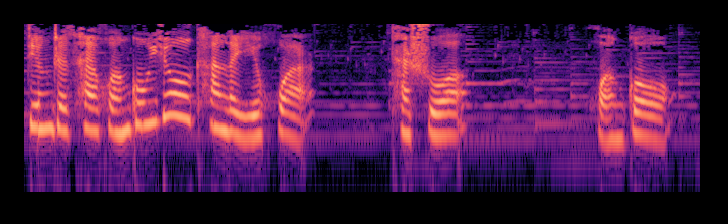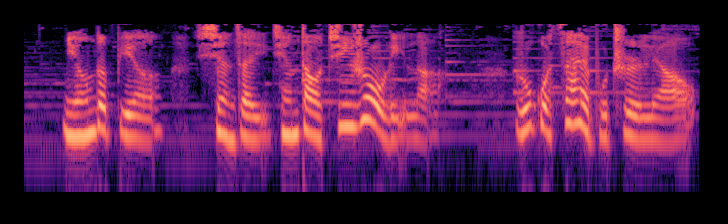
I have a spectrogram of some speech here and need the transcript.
盯着蔡桓公又看了一会儿。他说：“桓公，您的病现在已经到肌肉里了，如果再不治疗，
